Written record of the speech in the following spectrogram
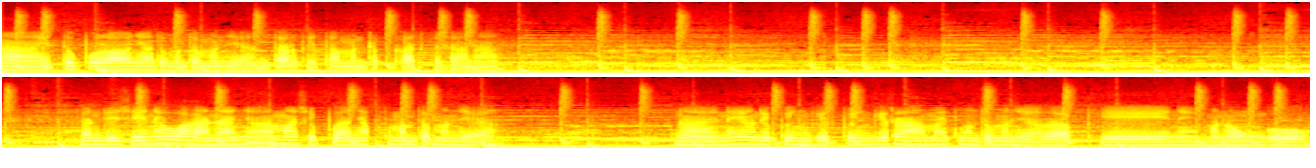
Nah itu pulaunya teman-teman. Ya ntar kita mendekat ke sana. Dan di sini wahananya masih banyak teman-teman ya nah ini yang di pinggir-pinggir ramai teman-teman ya. Lagi ini menunggu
